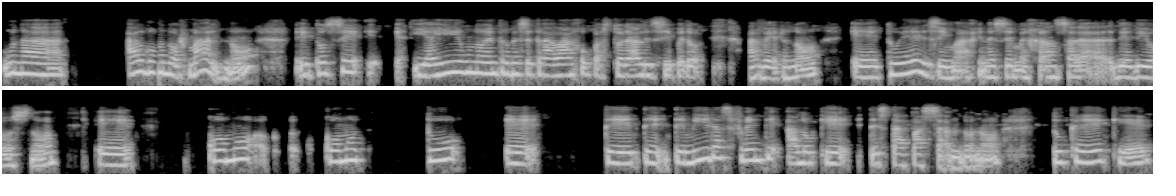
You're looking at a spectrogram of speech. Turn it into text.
una algo normal, ¿no? Entonces, eh, y ahí uno entra en ese trabajo pastoral y dice, pero a ver, ¿no? Eh, tú eres imagen semejanza de Dios, ¿no? Eh, ¿cómo, ¿cómo, tú te, te, te, miras frente a lo que te está pasando, ¿no? Tú crees que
